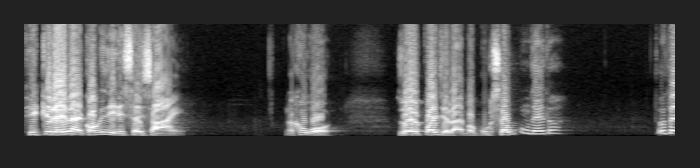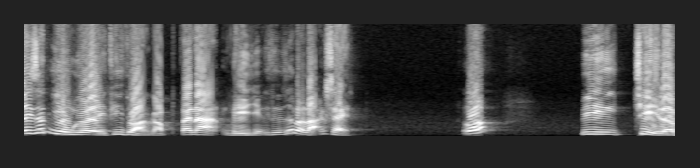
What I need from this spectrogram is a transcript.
thì cái đấy lại có cái gì để sai sai? Nó không ổn. Rồi quay trở lại vào cuộc sống cũng thế thôi. Tôi thấy rất nhiều người thi thoảng gặp tai nạn vì những cái thứ rất là lãng xẹt. Đúng không? Vì chỉ là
